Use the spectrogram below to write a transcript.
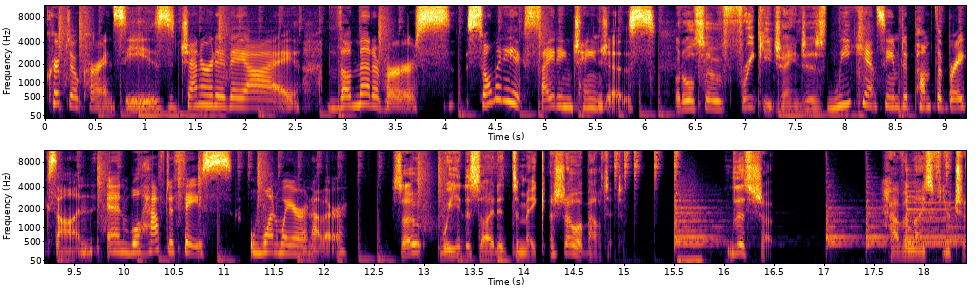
Cryptocurrencies, generative AI, the metaverse, so many exciting changes. But also freaky changes. We can't seem to pump the brakes on, and we'll have to face one way or another. So we decided to make a show about it. This show. Have a nice future.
